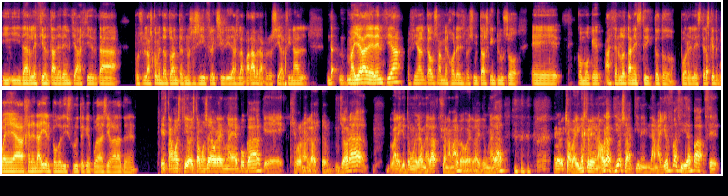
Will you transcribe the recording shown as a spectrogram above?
y, darle cierta adherencia, cierta, pues lo has comentado tú antes, no sé si flexibilidad es la palabra, pero sí, al final, mayor adherencia, al final causa mejores resultados que incluso eh, como que hacerlo tan estricto todo, por el estrés que te puede llegar a generar y el poco disfrute que puedas llegar a tener. Que estamos, tío, estamos ahora en una época que, que, bueno, los- yo ahora, vale, yo tengo ya una edad, suena mal, pero verdad, tengo una edad, pero los chavalines que vienen ahora, tío, o sea, tienen la mayor facilidad para hacer,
